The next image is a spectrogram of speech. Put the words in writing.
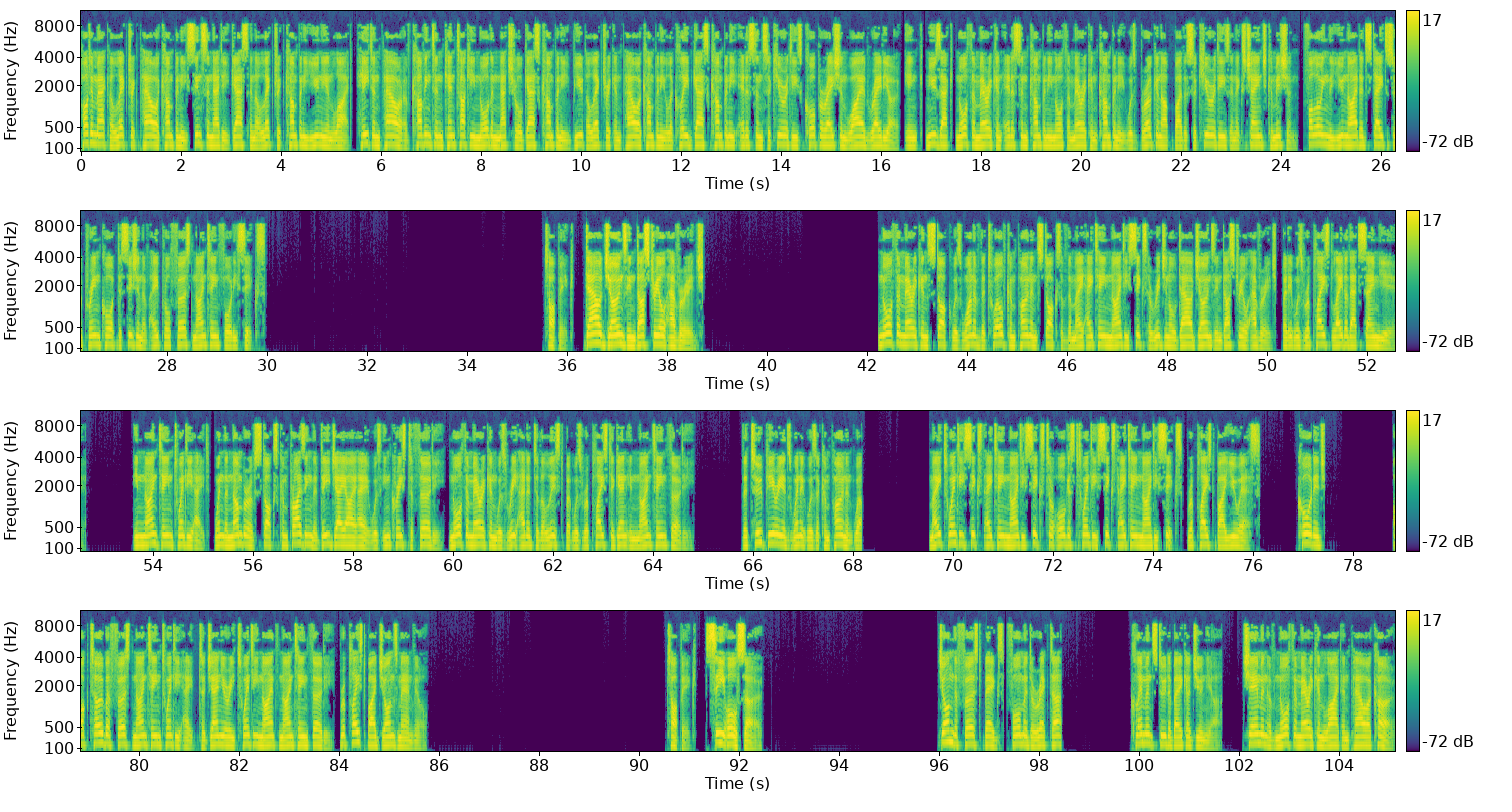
Potomac Electric Power Company Cincinnati Gas and Electric Company Union Light, Heat and Power of Covington, Kentucky Northern Natural Gas Company Butte Electric and Power Company Laclede Gas Company Edison Securities Corporation Wired Radio, Inc. Muzak North American Edison Company North American Company was broken up by the Securities and Exchange Commission, following the United States Supreme Court decision of April 1, 1946. Dow Jones Industrial Average North American stock was one of the 12 component stocks of the May 1896 original Dow Jones Industrial Average, but it was replaced later that same year. In 1928, when the number of stocks comprising the DJIA was increased to 30, North American was re-added to the list but was replaced again in 1930. The two periods when it was a component were May 26, 1896 to August 26, 1896, replaced by U.S. cordage October 1, 1928 to January 29, 1930, replaced by Johns Manville. See also John I Beggs former director Clement Studebaker Jr. Chairman of North American Light and Power Co.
